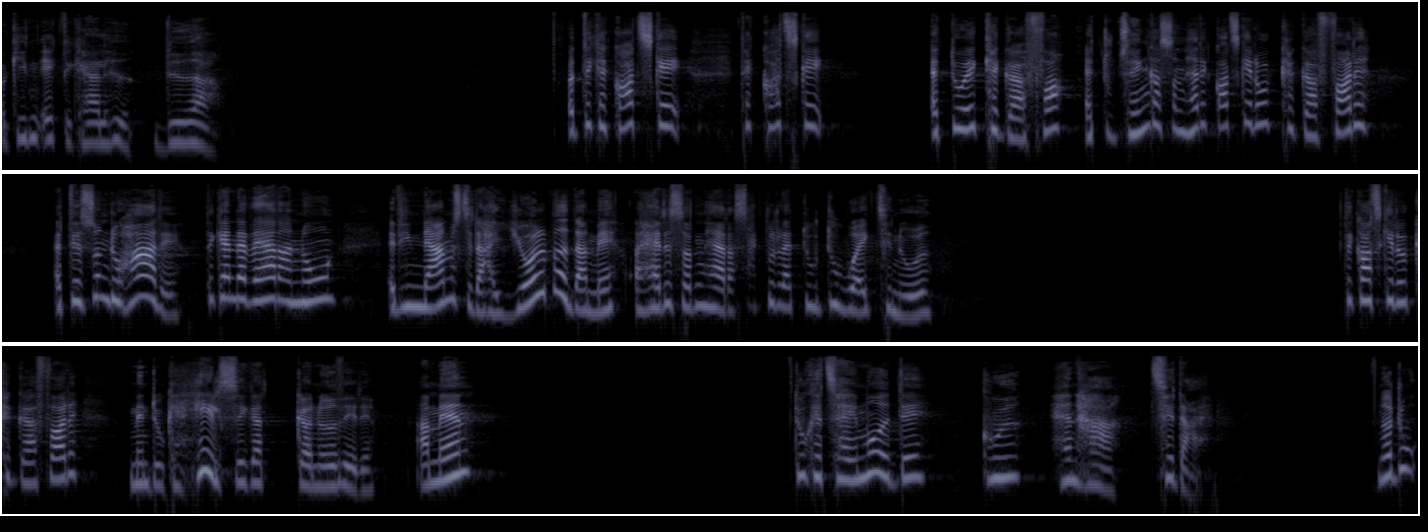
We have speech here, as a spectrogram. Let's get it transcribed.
at give den ægte kærlighed videre. Og det kan godt ske, det kan godt ske, at du ikke kan gøre for, at du tænker sådan her. Det kan godt ske, at du ikke kan gøre for det. At det er sådan, du har det. Det kan da være, at der er nogen af dine nærmeste, der har hjulpet dig med at have det sådan her, der har sagt, at du duer ikke til noget. Det kan godt ske, at du ikke kan gøre for det, men du kan helt sikkert gøre noget ved det. Amen. Du kan tage imod det, Gud han har til dig. Når du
